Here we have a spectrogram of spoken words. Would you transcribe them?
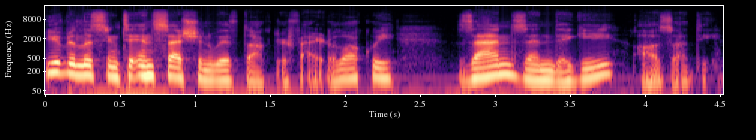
You've been listening to In Session with Dr. Farid Holakouee, Zan Zendegi Azadi.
